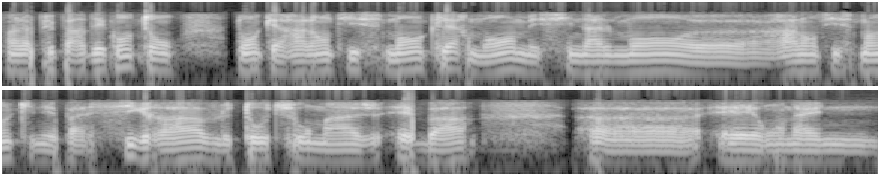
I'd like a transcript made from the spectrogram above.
dans la plupart des cantons. Donc un ralentissement clairement, mais finalement euh, un ralentissement qui n'est pas si grave. Le taux de chômage est bas euh, et on a une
